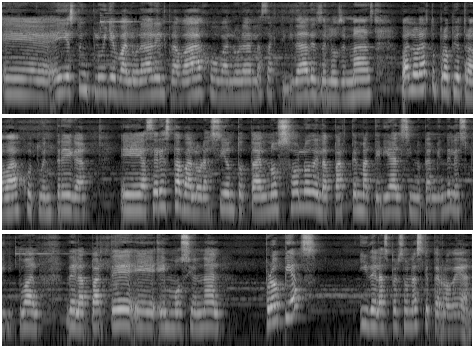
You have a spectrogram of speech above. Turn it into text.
eh, y esto incluye valorar el trabajo, valorar las actividades de los demás, valorar tu propio trabajo, tu entrega, eh, hacer esta valoración total, no solo de la parte material, sino también de la espiritual, de la parte eh, emocional, propias y de las personas que te rodean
